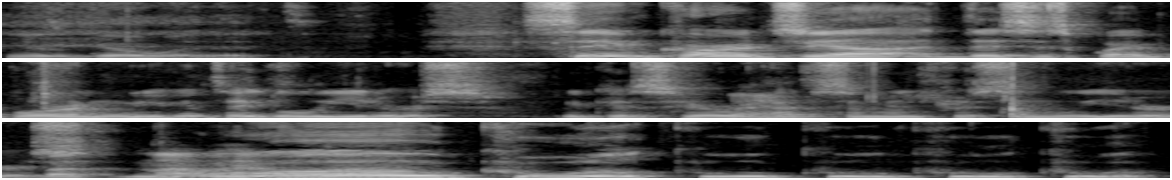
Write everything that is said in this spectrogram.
Just go with it. Same cards, yeah. This is quite boring. You can take leaders because here we have some interesting leaders. But now we have Whoa, cool, cool, cool, cool, cool.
